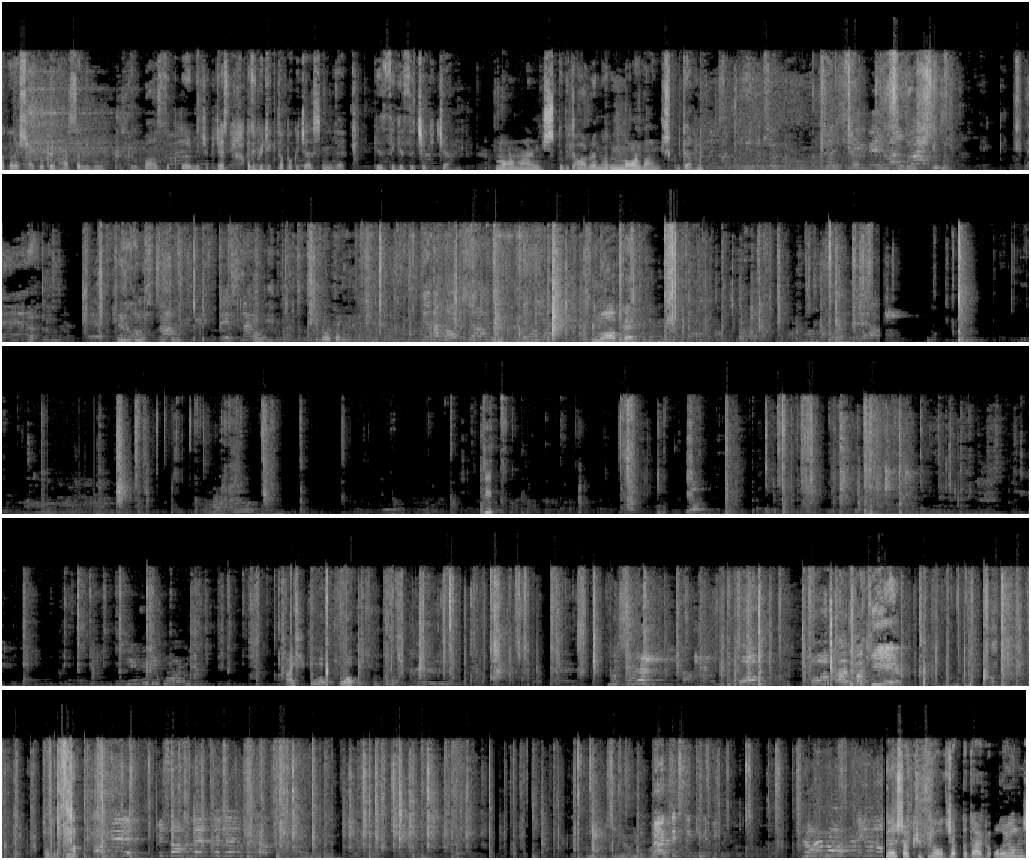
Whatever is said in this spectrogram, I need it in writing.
Arkadaşlar bugün Hasan'ın küfürbazlıklarını çekeceğiz. Hadi birlikte bakacağız şimdi. Gizli gizli çekeceğim. Normalmiş gibi davranalım. Normalmiş gibi davranalım. Birisi barışsın mı? Niye konuştuydun? Yok benim. Ne yapayım? Dit. Ay. Hop hop. Mesela. Hop hop hadi bakayım. Arkadaşlar küfür olacak kadar bir olay olunca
